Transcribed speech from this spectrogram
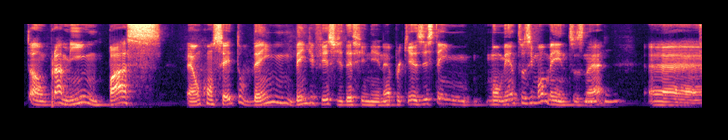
Então, para mim, paz é um conceito bem, bem difícil de definir, né? Porque existem momentos e momentos, né? Uhum. É,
